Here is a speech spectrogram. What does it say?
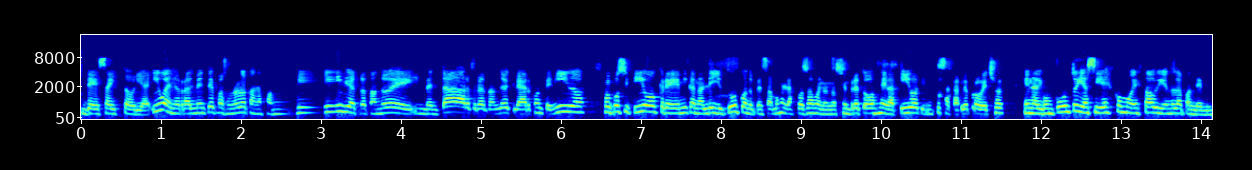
de esa historia. Y bueno, realmente pasándolo con la familia, tratando de inventar, tratando de crear contenido. Fue positivo, creé mi canal de YouTube cuando pensamos en las cosas, bueno, no siempre todo es negativo, tienes que sacarle provecho en algún punto y así es como he estado viviendo la pandemia.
